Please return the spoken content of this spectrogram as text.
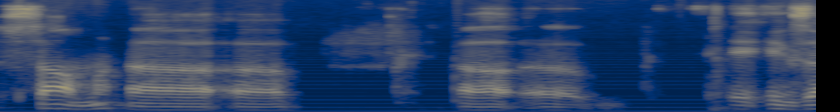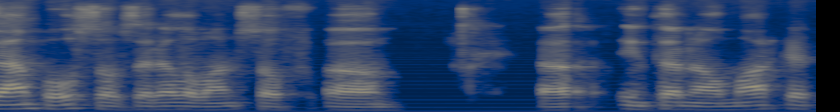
some uh, uh, examples of the relevance of um, uh, internal market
